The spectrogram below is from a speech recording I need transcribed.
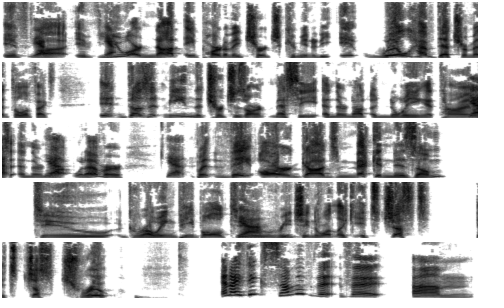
if Yeah. uh, if Yeah. you are not a part of a church community it will have detrimental effects it doesn't mean that churches aren't messy and they're not annoying at times Yeah. and they're not whatever Yeah. but they are god's mechanism to growing people to reaching the world like it's just it's just true and I think some of the the um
